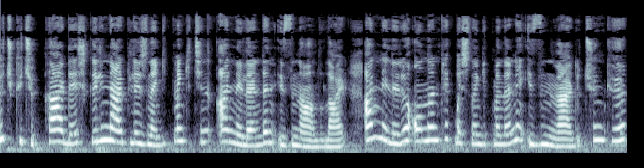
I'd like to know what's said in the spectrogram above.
üç küçük kardeş Glynner plajına gitmek için annelerinden izin aldılar. Anneleri onların tek başına gitmelerine izin verdi. Çünkü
